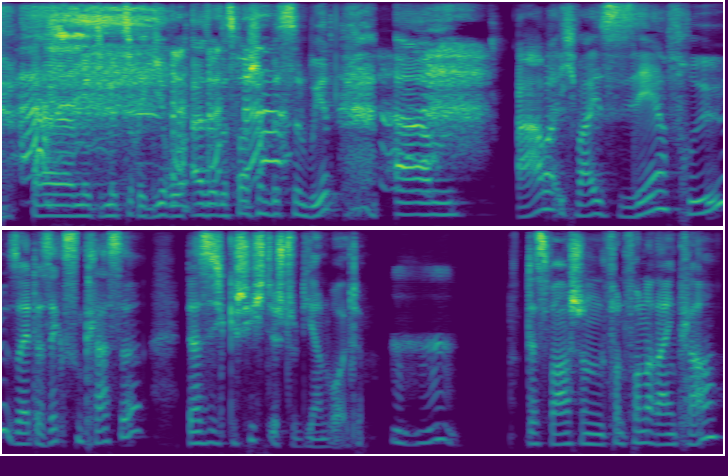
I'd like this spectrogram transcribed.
äh, mit mit Regierung. Also das war schon ein bisschen weird. Ähm, aber ich weiß sehr früh, seit der sechsten Klasse, dass ich Geschichte studieren wollte. Mhm. Das war schon von vornherein klar.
